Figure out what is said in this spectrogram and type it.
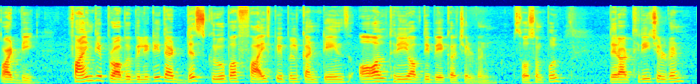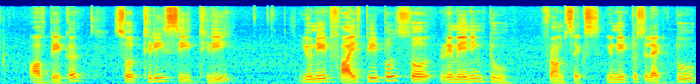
Part B. Find the probability that this group of five people contains all three of the Baker children. So simple. There are three children of Baker. So 3C3. You need five people. So remaining two from 6. You need to select 2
